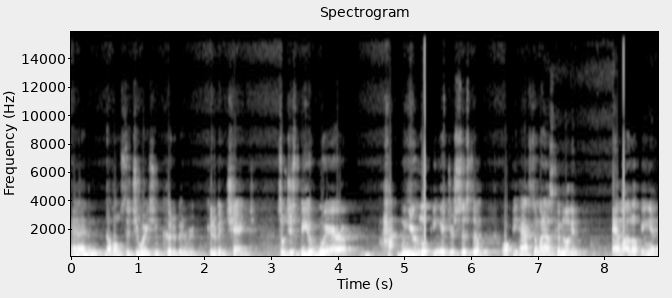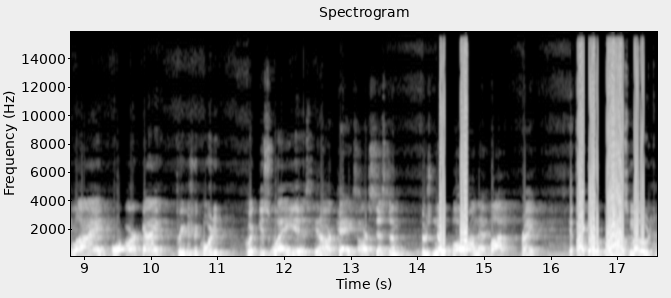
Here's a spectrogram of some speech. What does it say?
and the whole situation could have been, could have been changed. So just be aware of, how, when you're looking at your system, or if you have someone else come and look at, am I looking at live or archived, previous recorded? Quickest way is, in our case, our system, there's no bar on that bottom, right? If I go to browse mode,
